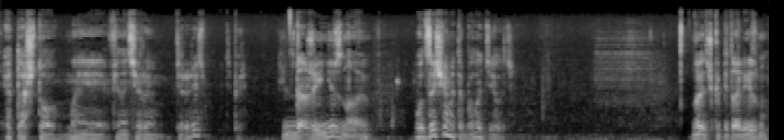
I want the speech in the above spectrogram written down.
Это что, мы финансируем терроризм теперь? Даже и не знаю. Вот зачем это было делать? Ну, это же капитализм.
